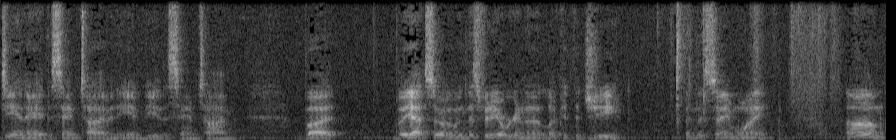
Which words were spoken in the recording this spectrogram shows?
D and A at the same time and E and B at the same time. But, but yeah, so in this video, we're going to look at the G in the same way. Um,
